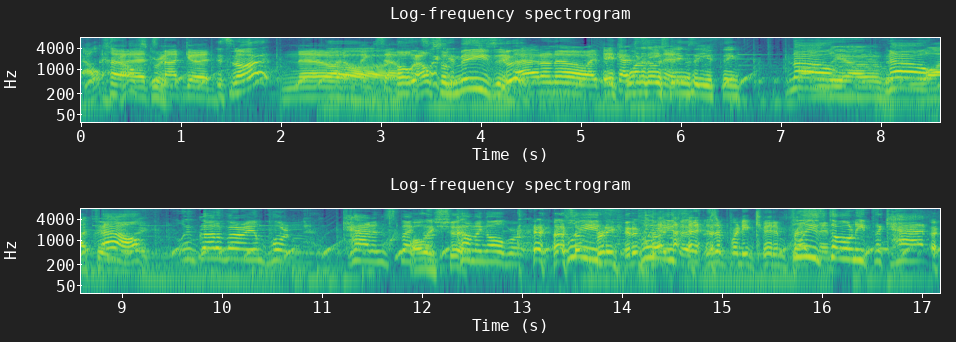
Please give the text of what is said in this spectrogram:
Elf? Elf's it's great. not good. It's not? No, I don't think so. Oh, Looks Elf's like amazing! good. I don't know. I think It's I've one of seen those it. things that you think Now, fondly of now, watch it and you're Alf, like- we've got a very important cat inspector Holy shit. coming over. That's please, a pretty good please, impression. That is a pretty good impression. please don't eat the cat.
